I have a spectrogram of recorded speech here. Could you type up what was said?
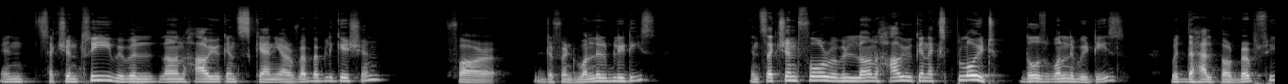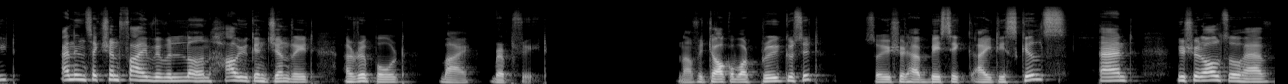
In section 3, we will learn how you can scan your web application for different vulnerabilities. In section 4, we will learn how you can exploit those vulnerabilities with the help of Burp Suite. And in section 5, we will learn how you can generate a report by Burp Suite. Now, if we talk about prerequisite, so you should have basic IT skills and you should also have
